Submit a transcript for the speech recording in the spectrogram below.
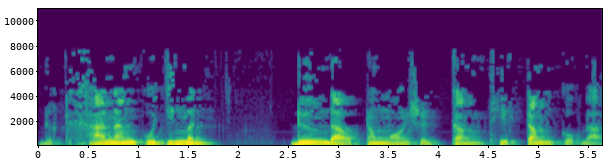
được khả năng của chính mình, đương đầu trong mọi sự cần thiết trong cuộc đời.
